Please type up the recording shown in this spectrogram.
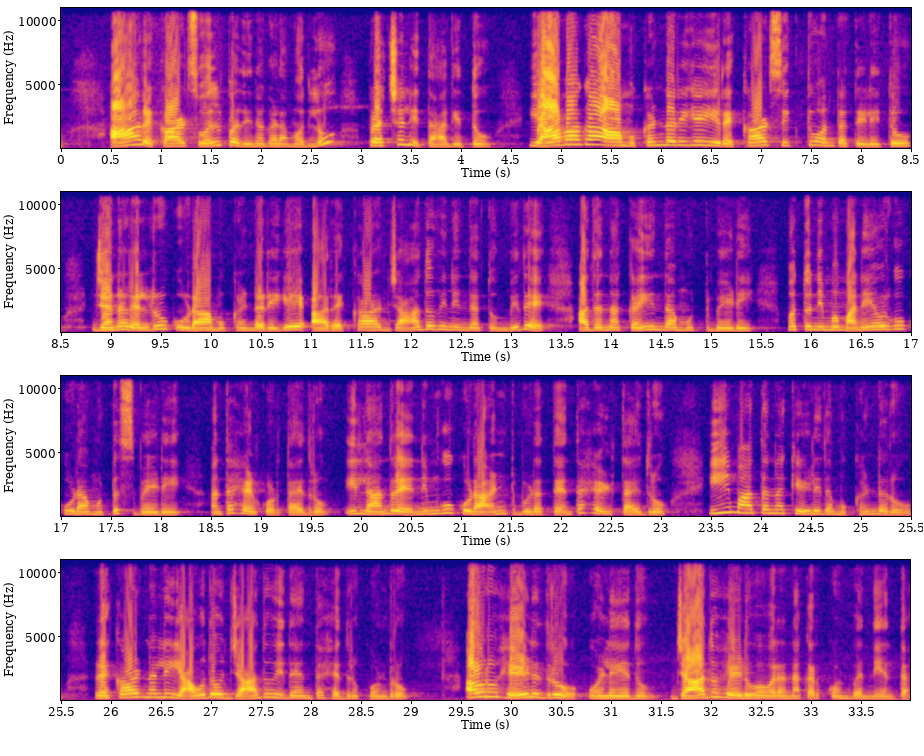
ಆ ರೆಕಾರ್ಡ್ ಸ್ವಲ್ಪ ದಿನಗಳ ಮೊದಲು ಪ್ರಚಲಿತ ಆಗಿತ್ತು. ಯಾವಾಗ ಆ ಮುಖಂಡರಿಗೆ ಈ ರೆಕಾರ್ಡ್ ಸಿಕ್ತು ಅಂತ ತಿಳಿತು ಜನರೆಲ್ಲರೂ ಕೂಡ ಆ ಮುಖಂಡರಿಗೆ ಆ ರೆಕಾರ್ಡ್ ಜಾದುವಿನಿಂದ ತುಂಬಿದೆ, ಅದನ್ನು ಕೈಯಿಂದ ಮುಟ್ಟಬೇಡಿ ಮತ್ತು ನಿಮ್ಮ ಮನೆಯವ್ರಿಗೂ ಕೂಡ ಮುಟ್ಟಿಸ್ಬೇಡಿ ಅಂತ ಹೇಳ್ಕೊಡ್ತಾ ಇದ್ರು. ಇಲ್ಲಾಂದರೆ ನಿಮಗೂ ಕೂಡ ಅಂಟು ಬಿಡುತ್ತೆ ಅಂತ ಹೇಳ್ತಾ ಇದ್ರು. ಈ ಮಾತನ್ನು ಕೇಳಿದ ಮುಖಂಡರು ರೆಕಾರ್ಡ್ನಲ್ಲಿ ಯಾವುದೋ ಜಾದು ಇದೆ ಅಂತ ಹೆದರುಕೊಂಡ್ರು. ಅವರು ಹೇಳಿದ್ರು, ಒಳ್ಳೆಯದು, ಜಾದು ಹೇಳುವವರನ್ನ ಕರ್ಕೊಂಡು ಬನ್ನಿ ಅಂತ.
